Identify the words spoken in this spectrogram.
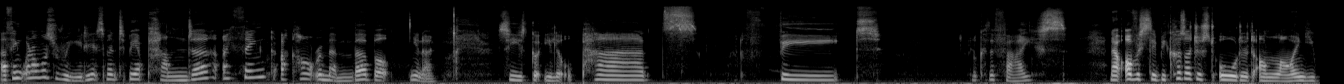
I think when I was reading, it's meant to be a panda, I think. I can't remember, but, you know. So you've got your little pads, feet, Look at the face. Now, obviously, because I just ordered online, you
